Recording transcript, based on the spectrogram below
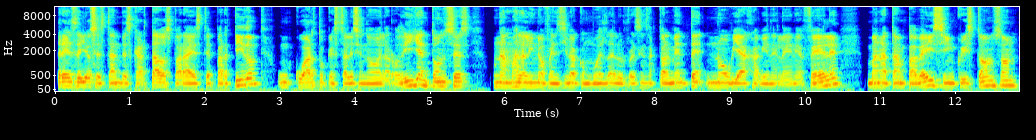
Tres de ellos están descartados para este partido. Un cuarto que está lesionado de la rodilla. Entonces, una mala línea ofensiva como es la de los Redskins actualmente no viaja bien en la NFL. Van a Tampa Bay sin Chris Thompson,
